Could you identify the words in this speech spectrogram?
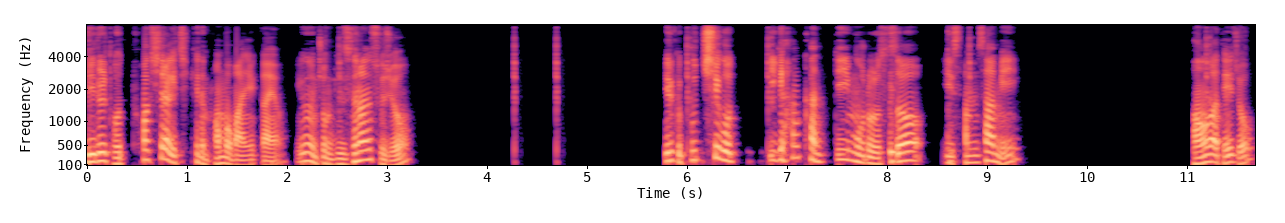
뒤를 더 확실하게 지키는 방법 아닐까요? 이건 좀 느슨한 수죠. 이렇게 붙이고 이게 한 칸 띄움으로써 이 3-3이 강화가 되죠.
